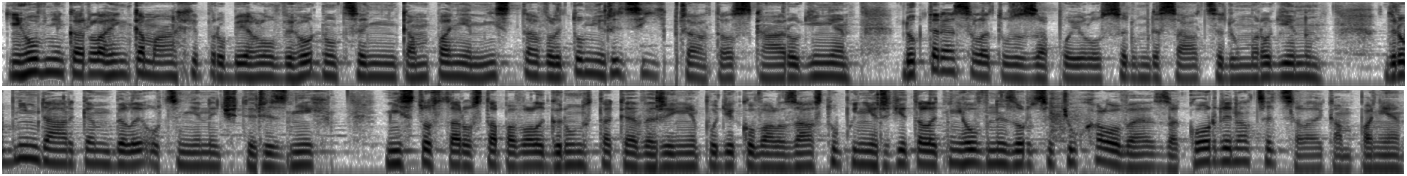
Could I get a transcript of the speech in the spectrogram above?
Knihovně Karla Hinka Máchy proběhlo vyhodnocení kampaně místa v Litoměřicích Přátelská rodině, do které se letos zapojilo 77 rodin. Drobným dárkem byly oceněny čtyři z nich. Místo starosta Pavel Grund také veřejně poděkoval zástupkyni ředitele knihovny Zorce Čuchalové za koordinaci celé kampaně.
